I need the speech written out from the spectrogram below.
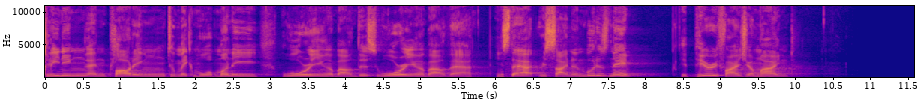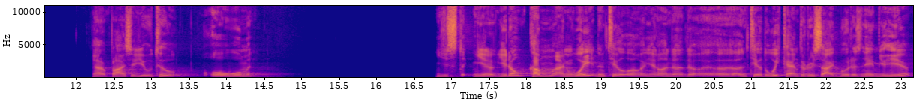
cleaning and plotting to make more money, worrying about this, worrying about that. Instead, reciting Buddha's name. It purifies your mind. That applies to you too, old woman. You, st- you, you don't come and wait until, uh, you know, uh, until the weekend to recite Buddha's name you hear.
